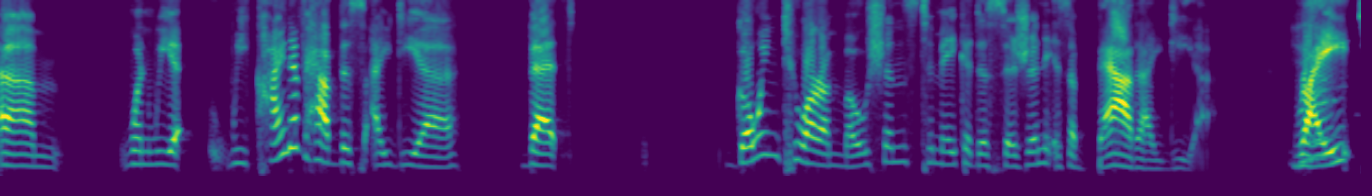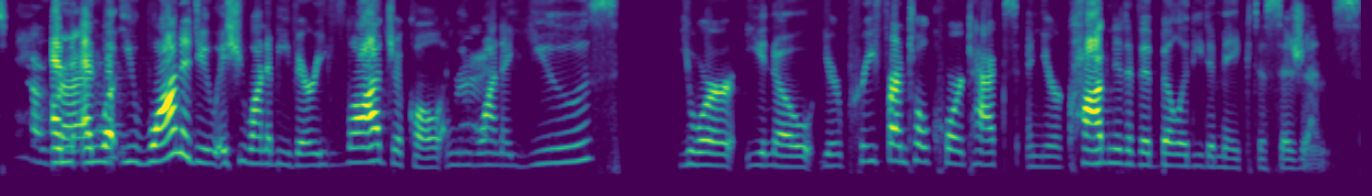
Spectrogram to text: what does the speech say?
um when we we kind of have this idea that going to our emotions to make a decision is a bad idea right? Yeah, and right. and what you want to do is you want to be very logical and right. you want to use your you know your prefrontal cortex and your cognitive ability to make decisions.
